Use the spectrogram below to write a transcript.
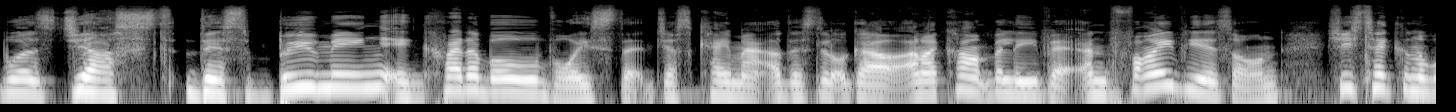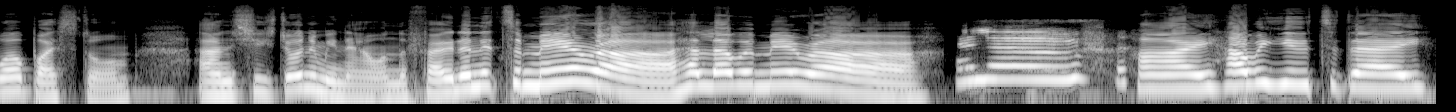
was just this booming, incredible voice that just came out of this little girl, and I can't believe it. And five years on, she's taken the world by storm, and she's joining me now on the phone, and it's Amira. Hello, Amira. Hello. Hi. How are you today?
